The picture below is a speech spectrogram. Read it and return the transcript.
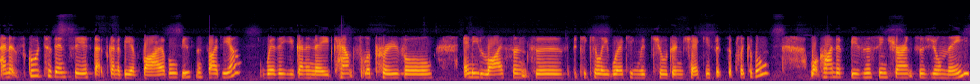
And it's good to then see if that's going to be a viable business idea, whether you're going to need council approval, any licenses, particularly working with children check if it's applicable, what kind of business insurances you'll need.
